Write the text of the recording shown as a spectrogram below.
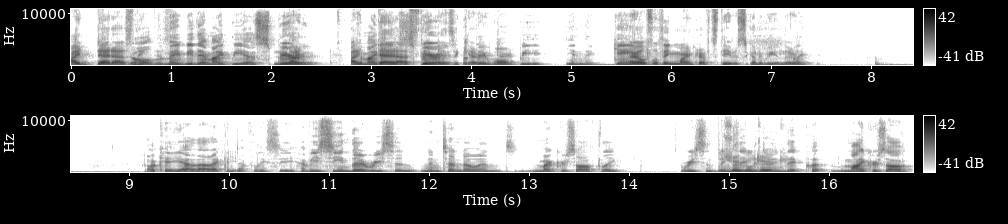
I dead ass Well, think this. maybe there might be a spirit. I they might be a spirit, a but they won't be in the game. I also think Minecraft Steve is gonna be in there. like. Okay, yeah, that I can Yeah. definitely see. Have you seen the recent Nintendo and Microsoft like recent The things they've been doing? They put Microsoft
